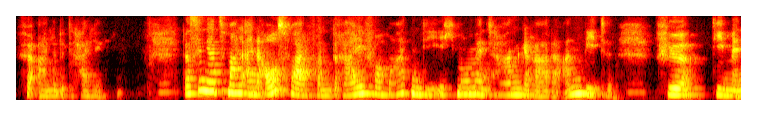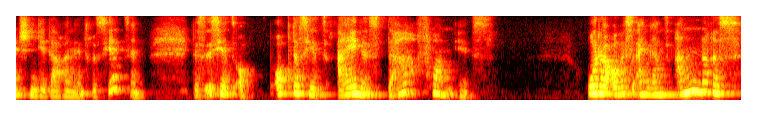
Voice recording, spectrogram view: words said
für alle Beteiligten. Das sind jetzt mal eine Auswahl von drei Formaten, die ich momentan gerade anbiete für die Menschen, die daran interessiert sind. Das ist jetzt, ob, ob das jetzt eines davon ist oder ob es ein ganz anderes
